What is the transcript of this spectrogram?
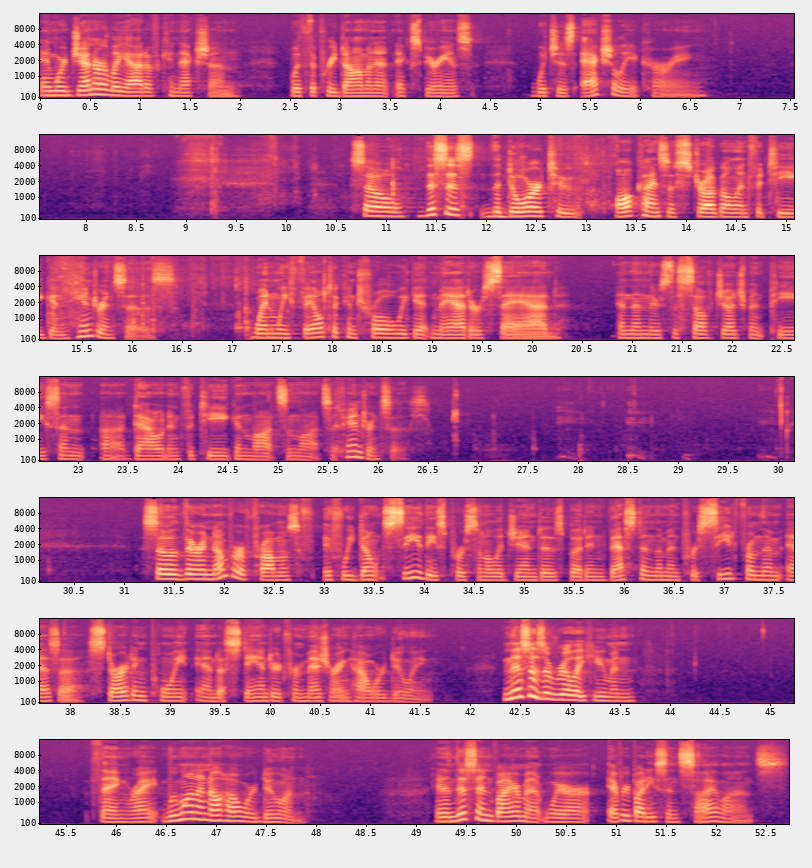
And we're generally out of connection with the predominant experience which is actually occurring. So, this is the door to all kinds of struggle and fatigue and hindrances. When we fail to control, we get mad or sad, and then there's the self judgment piece and uh, doubt and fatigue and lots and lots of hindrances. So there are a number of problems if we don't see these personal agendas but invest in them and proceed from them as a starting point and a standard for measuring how we're doing. And this is a really human thing, right? We want to know how we're doing. And in this environment where everybody's in silence,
